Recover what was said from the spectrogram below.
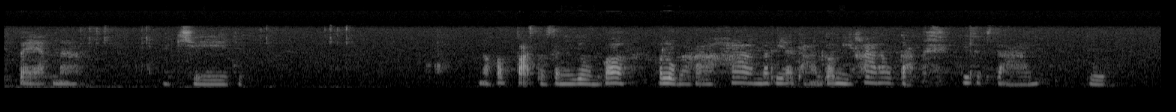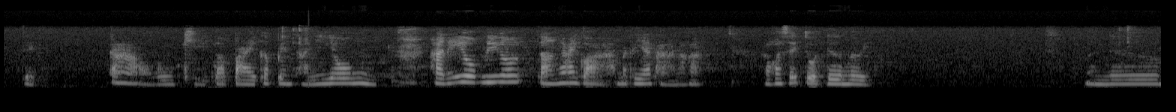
23.78 นะ โอเค แล้วก็ปัดทศนิยมก็สรุปนะคะค่ามัธยฐานก็มีค่าเท่ากับ23.79โอเค ต่อไปก็เป็นฐานนิยม ฐานนิยมนี่ก็จะง่ายกว่ามัธยฐานนะคะเราก็ใช้โจทย์เดิมเลยเหมือนเดิม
